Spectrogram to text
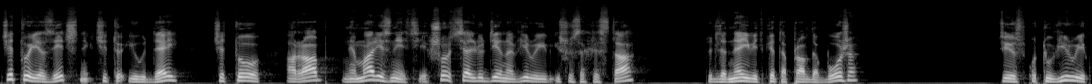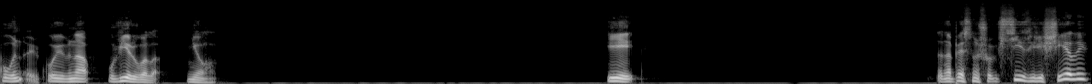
Чи то язичник, чи то іудей, чи то араб, нема різниці. Якщо ця людина вірує в Ісуса Христа, то для неї відкрита правда Божа через оту віру, яку, якою вона увірувала в нього. І написано, що всі згрішили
